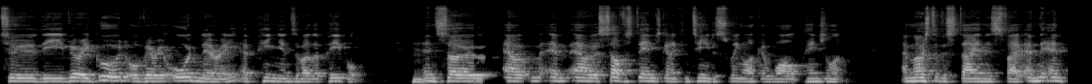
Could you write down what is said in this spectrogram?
to the very good or very ordinary opinions of other people. Hmm. And so our, our self esteem is going to continue to swing like a wild pendulum. And most of us stay in this phase. And, and,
